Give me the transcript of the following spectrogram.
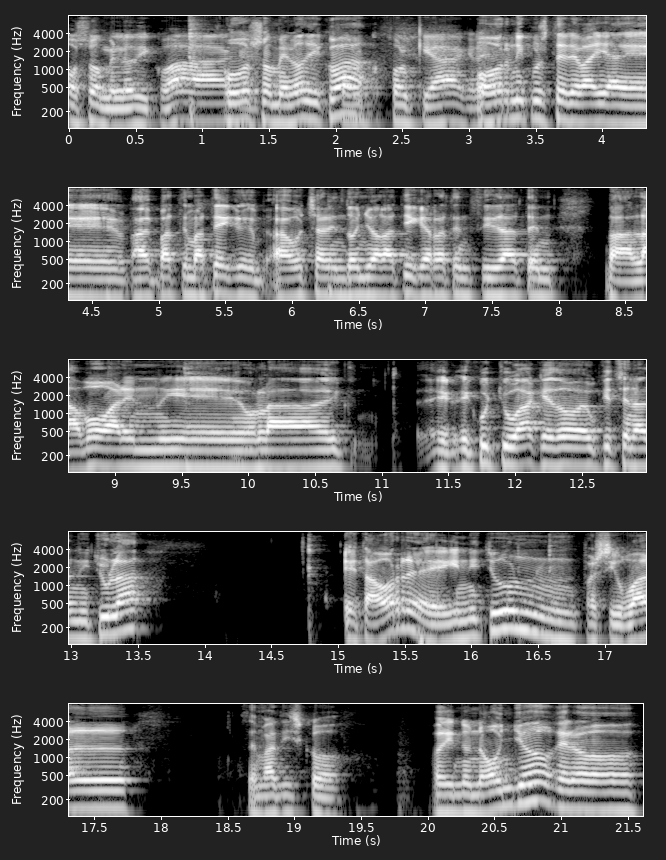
Oso melodikoak... oso melodikoa. Folk, folkiak. Hor nik uste ere bai e, baten batek eh, ahotsaren doinoagatik erraten zidaten ba, laboaren e, horla e, ekutxuak edo eukitzen al nitula eta hor egin nituen pues igual zenbat disko egin duen onjo gero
